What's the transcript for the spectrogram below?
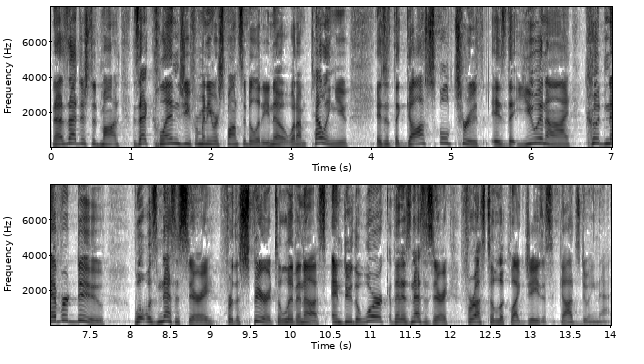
Now, does that just admonish, does that cleanse you from any responsibility? No. What I'm telling you is that the gospel truth is that you and I could never do what was necessary for the Spirit to live in us and do the work that is necessary for us to look like Jesus. God's doing that.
